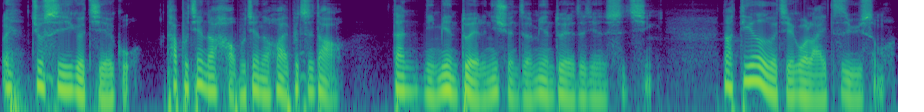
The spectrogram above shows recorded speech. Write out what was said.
哎，就是一个结果。它不见得好，不见得坏，不知道。但你面对了，你选择面对了这件事情。那第二个结果来自于什么？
